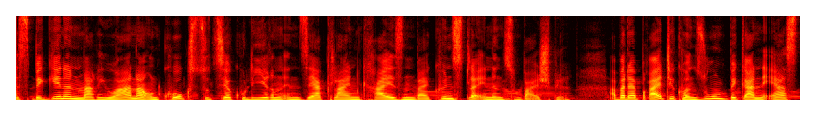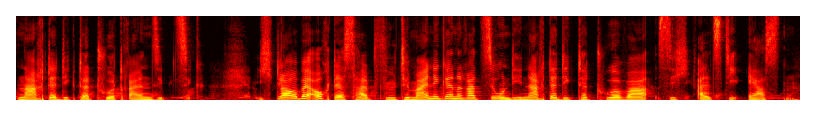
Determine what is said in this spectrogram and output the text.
Es beginnen Marihuana und Koks zu zirkulieren in sehr kleinen Kreisen, bei KünstlerInnen zum Beispiel. Aber der breite Konsum begann erst nach der Diktatur 73. Ich glaube, auch deshalb fühlte meine Generation, die nach der Diktatur war, sich als die Ersten.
